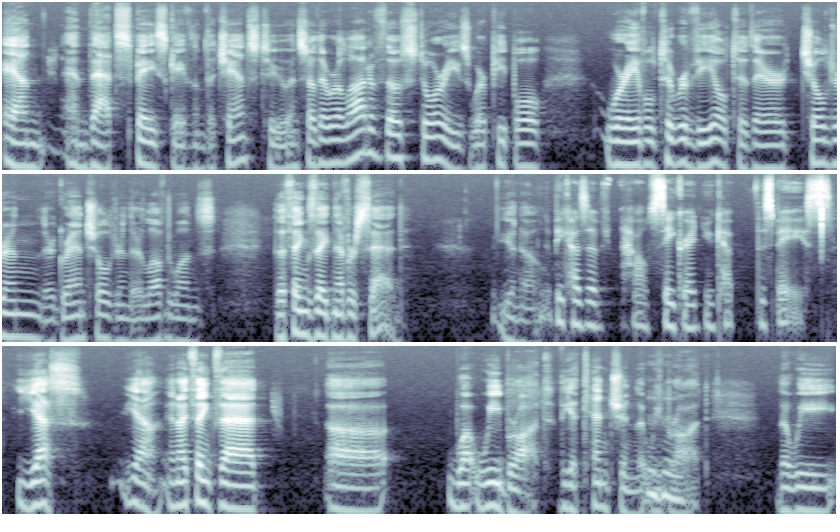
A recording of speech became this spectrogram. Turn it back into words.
And, and that space gave them the chance to. And so there were a lot of those stories where people were able to reveal to their children, their grandchildren, their loved ones, the things they'd never said. You know. because of how sacred you kept the space. Yes, yeah, and I think that uh, what we brought, the attention that we brought, that we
